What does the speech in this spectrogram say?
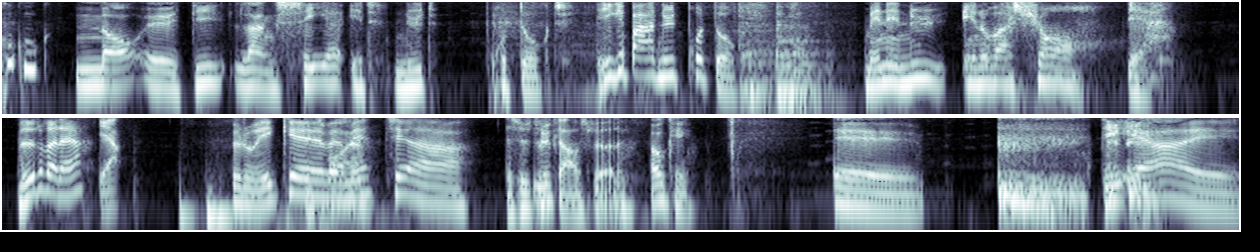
Kukuk. når øh, de lancerer et nyt produkt. Ikke bare et nyt produkt, men en ny innovation. Ja. Ved du, hvad det er? Ja. Vil du ikke Det øh, være med jeg. til at... Jeg synes, du skal afsløre det. Okay. Øh, det er øh,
